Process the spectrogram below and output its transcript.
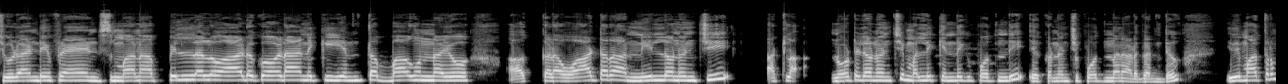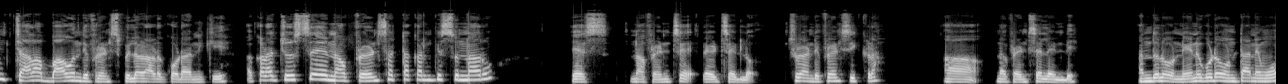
చూడండి ఫ్రెండ్స్ మన పిల్లలు ఆడుకోవడానికి ఎంత బాగున్నాయో. అక్కడ వాటర్ ఆ నీళ్ళ నుంచి అట్లా నోటిలో నుంచి మళ్ళీ కిందకి పోతుంది ఎక్కడి నుంచి పోతుందని అడగద్దు. ఇది మాత్రం చాలా బాగుంది ఫ్రెండ్స్ పిల్లలు ఆడుకోవడానికి. అక్కడ చూస్తే నా ఫ్రెండ్స్ అట్టా కనిపిస్తున్నారు. ఎస్ నా ఫ్రెండ్సే రైట్ సైడ్లో చూడండి ఫ్రెండ్స్ ఇక్కడ. నా ఫ్రెండ్సే లేండి. అందులో నేను కూడా ఉంటానేమో.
